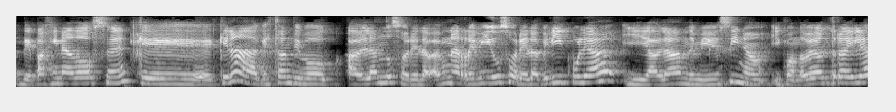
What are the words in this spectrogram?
de página 12, que, que nada, que están tipo hablando sobre la, una review sobre la película y hablaban de mi vecino. Y cuando veo el tráiler,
